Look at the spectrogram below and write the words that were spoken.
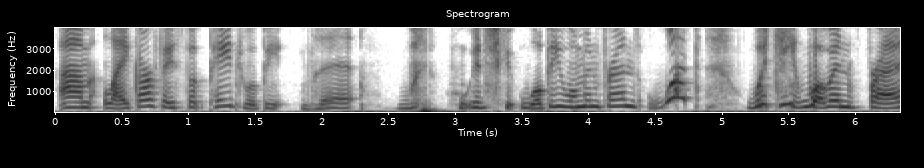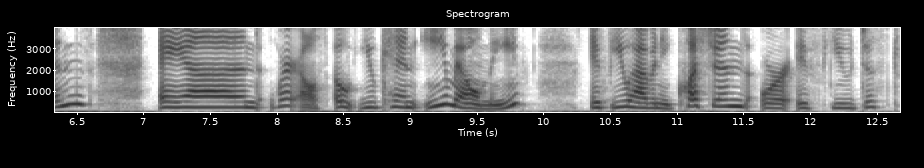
Um, like our Facebook page, Whoopie. Bleh, Witchy Whoopie Woman Friends. What? Witchy Woman Friends. And where else? Oh, you can email me if you have any questions or if you just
